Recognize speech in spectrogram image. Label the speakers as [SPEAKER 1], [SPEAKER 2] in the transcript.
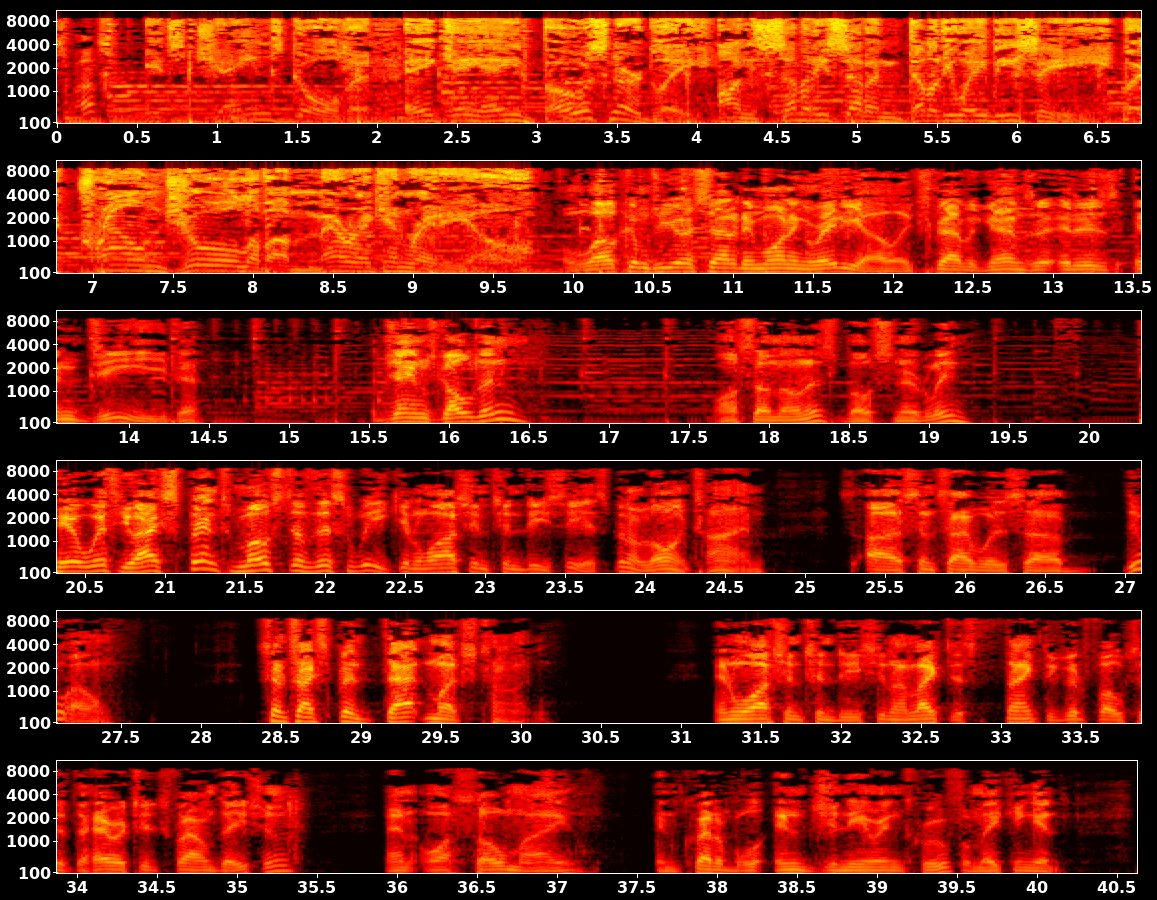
[SPEAKER 1] It's James Golden, aka Bo Snerdley, on 77 WABC, the crown jewel of American radio.
[SPEAKER 2] Welcome to your Saturday morning radio extravaganza. It is indeed James Golden, also known as Bo Snerdley, here with you. I spent most of this week in Washington, D.C. It's been a long time uh, since I was, uh, well, since I spent that much time in Washington, D.C. And I'd like to thank the good folks at the Heritage Foundation and also my incredible engineering crew for making it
